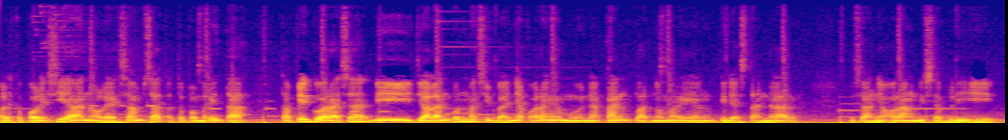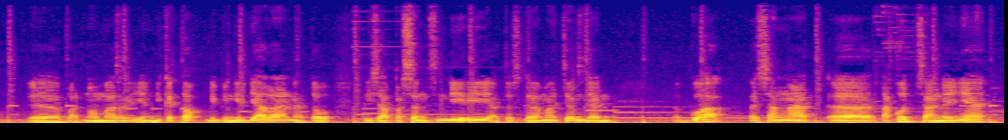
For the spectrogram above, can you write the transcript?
oleh kepolisian, oleh Samsat atau pemerintah. Tapi gue rasa di jalan pun masih banyak orang yang menggunakan plat nomor yang tidak standar. Misalnya orang bisa beli uh, plat nomor yang diketok di pinggir jalan atau bisa pesen sendiri atau segala macam dan gue sangat uh, takut seandainya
